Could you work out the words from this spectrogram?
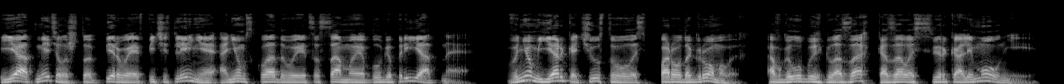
я отметил, что первое впечатление о нем складывается самое благоприятное. В нем ярко чувствовалась порода Громовых, а в голубых глазах, казалось, сверкали молнии.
